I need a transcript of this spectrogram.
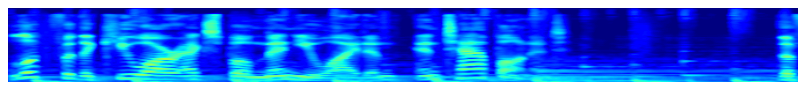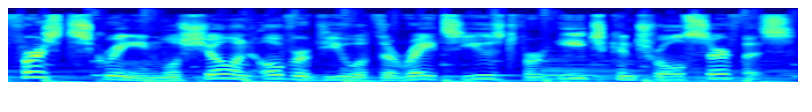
Look for the QR Expo menu item and tap on it. The first screen will show an overview of the rates used for each control surface.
